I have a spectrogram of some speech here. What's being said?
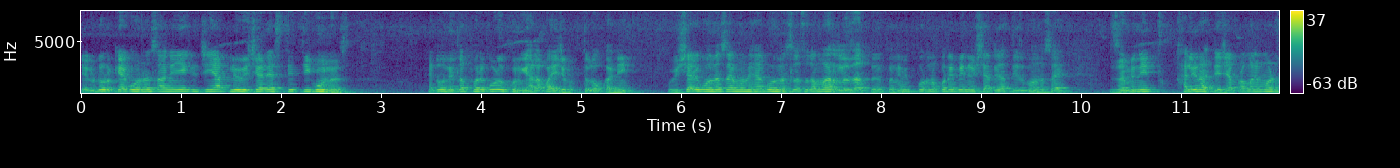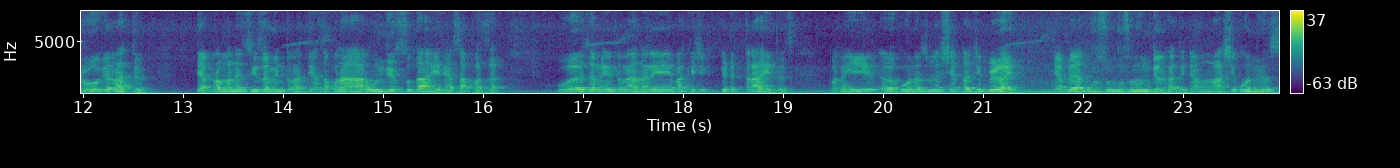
एक डुरक्या घोणस आणि एक जी आपली विषारी असते ती घोणस ह्या दोन्हीतला फरक ओळखून घ्यायला पाहिजे फक्त लोकांनी. विषारी घोणस आहे म्हणून ह्या घोणसला सुद्धा मारलं जातं. पण हे पूर्णपणे बिनविषारी जातीच घोणस आहे. जमिनीत खाली राहते ज्याप्रमाणे मंडूळ वगैरे राहतं त्याप्रमाणेच ही जमीन राहते. याचा पण आहार उंदीर सुद्धा आहे ह्या सापाचा. व जमिनीत राहणारे बाकीचे कीटक तर आहेतच. पण ही अ, घोणस शेताची बिळ आहेत. त्या बिळात घुसून घुसून उंदीर खाते. त्यामुळे असे घोणस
